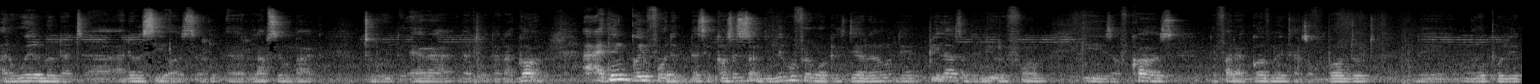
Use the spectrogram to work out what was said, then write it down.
and well known that uh, I don't see us uh, relapsing back to the era that, that are gone. I think going forward, there's a consensus on the legal framework is there now. The pillars of the new reform is, of course, the federal government has unbundled the monopoly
